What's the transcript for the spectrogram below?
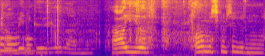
Can beni görüyorlar mı? Hayır. Oğlum hiç kimse görmüyorlar.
